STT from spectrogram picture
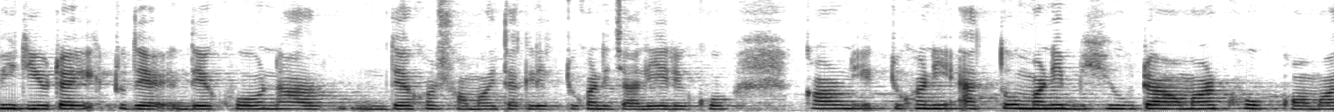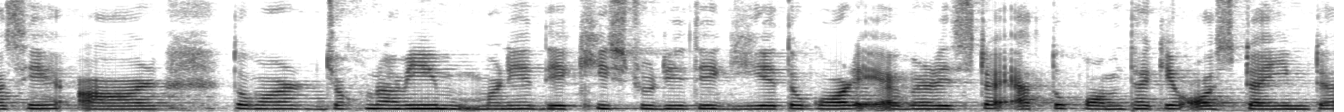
ভিডিওটা একটু দেখো, না, দেখো, সময় থাকলে একটুখানি চালিয়ে রেখো। কারণ একটুখানি এত মানে ভিউটা আমার খুব কম আসে আর তোমার যখন আমি মানে দেখি স্টুডিওতে গিয়ে, তো গড় অ্যাভারেজটা এত কম থাকে অস টাইমটা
